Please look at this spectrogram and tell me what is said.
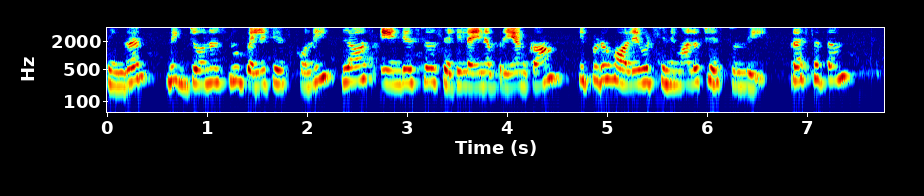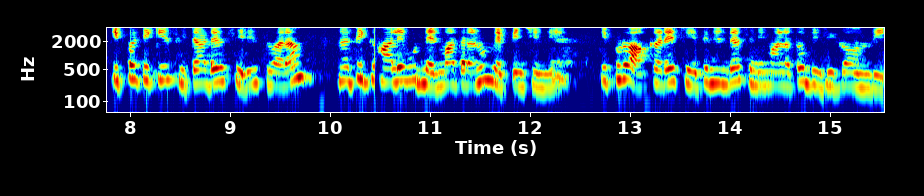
సింగర్ నిక్ జోనస్ను పెళ్ళి చేసుకుని లాస్ ఏంజల్స్లో సెటిల్ అయిన ప్రియాంక ఇప్పుడు హాలీవుడ్ సినిమాలు చేస్తుంది. ప్రస్తుతం ఇప్పటికే సిటాడెల్ సిరీస్ ద్వారా నటి హాలీవుడ్ నిర్మాతలను మెప్పించింది. ఇప్పుడు అక్కడే చేతి నిండా సినిమాలతో బిజీగా ఉంది.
